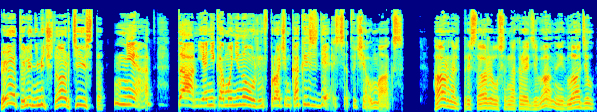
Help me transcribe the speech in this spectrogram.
Это ли не мечта артиста?» «Нет, там я никому не нужен, впрочем, как и здесь», — отвечал Макс. Арнольд присаживался на край дивана и гладил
